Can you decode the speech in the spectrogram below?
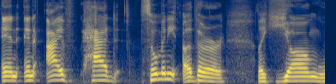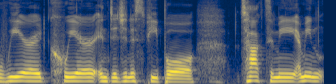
and and I've had so many other like young, weird, queer, indigenous people talk to me. I mean,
